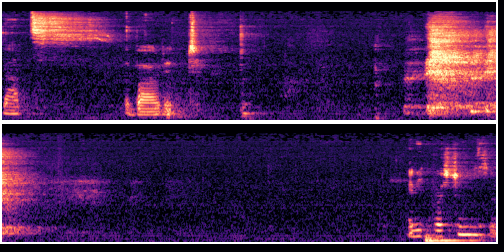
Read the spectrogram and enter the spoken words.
That's about it. Any questions? Or?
